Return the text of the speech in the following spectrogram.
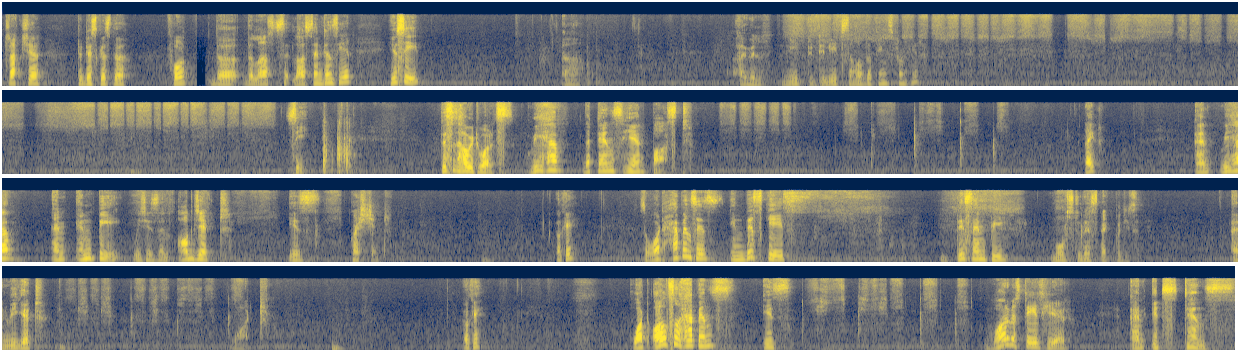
structure to discuss the fourth the the last last sentence here? You see, uh, I will need to delete some of the things from here. See, this is how it works. We have the tense here past. Right? And we have an NP which is an object is questioned. Okay? So, what happens is in this case this NP moves to the spec position and we get what? Okay. What also happens is verb stays here and its tense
